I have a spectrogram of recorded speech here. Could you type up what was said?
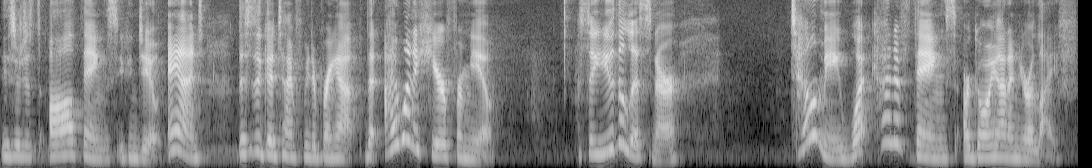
These are just all things you can do. And this is a good time for me to bring up that I want to hear from you. So, you, the listener, tell me what kind of things are going on in your life.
